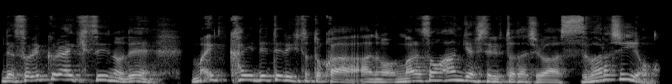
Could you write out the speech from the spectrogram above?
で、それくらいきついので、毎回出てる人とか、あの、マラソン暗記してる人たちは素晴らしいよ。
